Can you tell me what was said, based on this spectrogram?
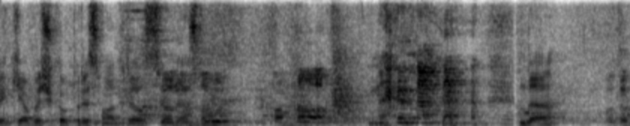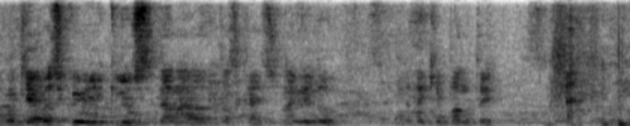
Даже кепочку присмотрел Все, себе. ну, чтобы понтоваться. Да. Вот такую кепочку и ключ всегда надо таскать на виду. Это такие понты.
